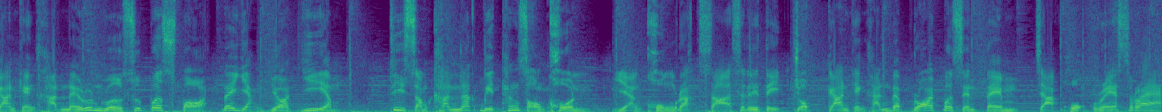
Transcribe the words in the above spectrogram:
การแข่งขันในรุ่น World Super Sport ได้อย่างยอดเยี่ยมที่สำคัญนักบิดทั้งสองคนยังคงรักษาสถิติจบการแข่งขันแบบ 100%เต็มจาก 6 race แรก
